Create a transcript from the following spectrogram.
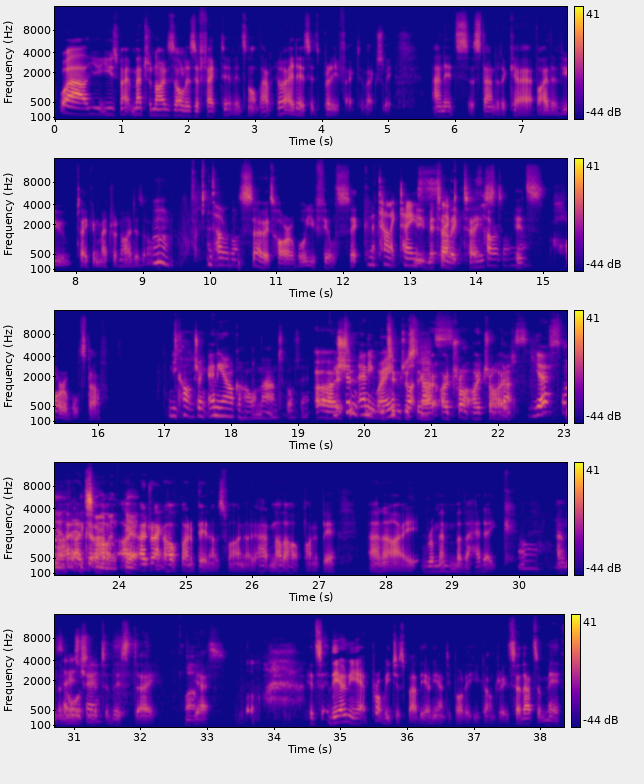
Well, you use metronidazole is effective. It's not that. Well, it is. It's pretty effective actually, and it's a standard of care. Have either of you taken metronidazole? Mm. It's horrible. So it's horrible. You feel sick. Metallic taste. You- metallic sick. taste. It's horrible. Yeah. It's horrible stuff. And you can't drink any alcohol on that antibiotic. Uh, you shouldn't anyway. It's interesting. I, that's- I try. I tried. That's yes. Wow. Yeah, I, I, experiment, half- I, yeah. I drank a half pint of beer and I was fine. I had another half pint of beer, and I remember the headache Oh. and the So nausea to this day. Wow. Yes. It's the only, probably just about the only antibiotic you can't drink. So that's a myth,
